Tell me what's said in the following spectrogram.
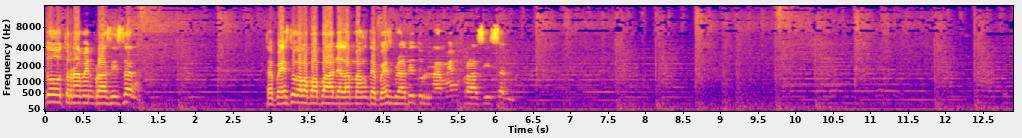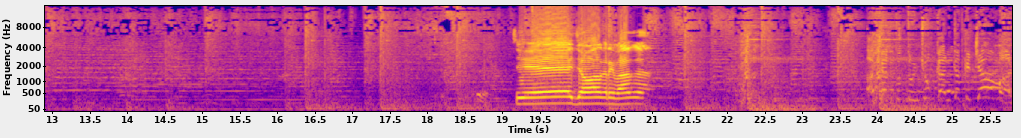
itu turnamen praseason. TPS itu kalau papa ada lambang TPS berarti turnamen praseason. Cie, Jol ngeri banget. Akan kutunjukkan kekejaman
